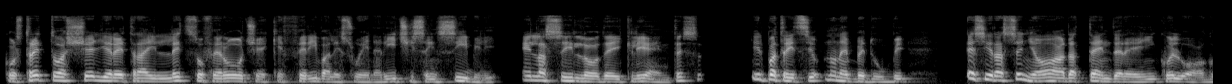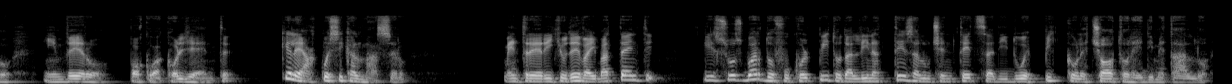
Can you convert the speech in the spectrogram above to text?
Costretto a scegliere tra il lezzo feroce che feriva le sue narici sensibili e l'assillo dei clientes, il patrizio non ebbe dubbi e si rassegnò ad attendere in quel luogo, in vero poco accogliente, che le acque si calmassero. Mentre richiudeva i battenti, il suo sguardo fu colpito dall'inattesa lucentezza di due piccole ciotole di metallo,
